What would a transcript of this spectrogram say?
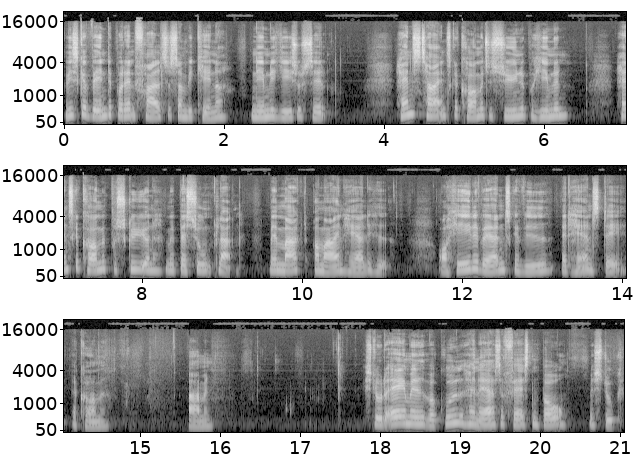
Vi skal vente på den frelse, som vi kender, nemlig Jesus selv. Hans tegn skal komme til syne på himlen. Han skal komme på skyerne med basunklang, med magt og egen herlighed. Og hele verden skal vide, at Herrens dag er kommet. Amen. Vi slutter af med, hvor Gud han er så fast en borg med stuk.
